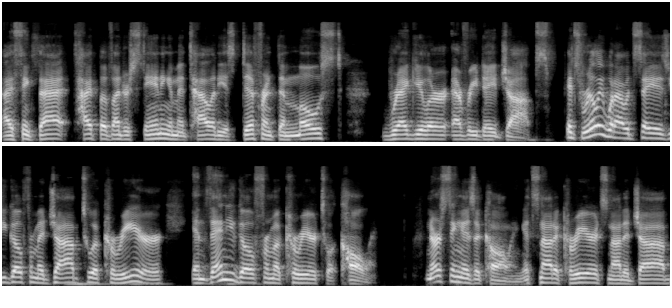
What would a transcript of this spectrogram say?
I think that type of understanding and mentality is different than most regular everyday jobs. It's really what I would say is you go from a job to a career and then you go from a career to a calling. Nursing is a calling. It's not a career, it's not a job,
